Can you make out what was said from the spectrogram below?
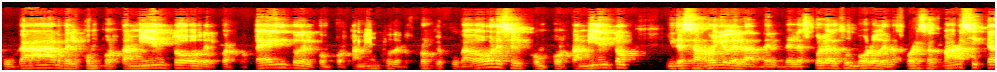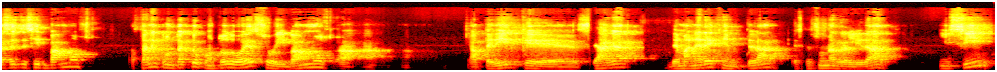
jugar, del comportamiento del cuerpo técnico, del comportamiento de los propios jugadores, el comportamiento y desarrollo de la, de, la escuela de fútbol o de las fuerzas básicas. Es decir, vamos a estar en contacto con todo eso y vamos a, a, a pedir que se haga de manera ejemplar. Esta es una realidad. Y sí,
